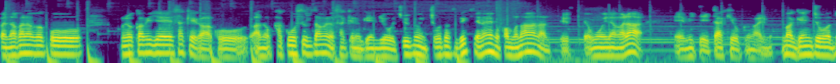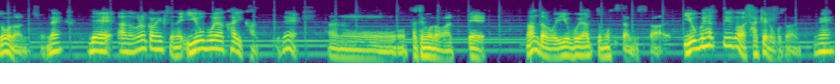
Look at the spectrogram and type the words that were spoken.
ぱりなかなかこう、村上で鮭がこう、あの、加工するための鮭の原料を十分調達できてないのかもなーなんて言って思いながら、えー見ていた記憶があります。まあ現状はどうなんでしょうね。で、あの、村上行くとね、伊予小屋会館っていうね、あのー建物があって、なんだろう、伊予小屋って思ってたんですが、伊予小屋っていうのは鮭のことなんですね。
